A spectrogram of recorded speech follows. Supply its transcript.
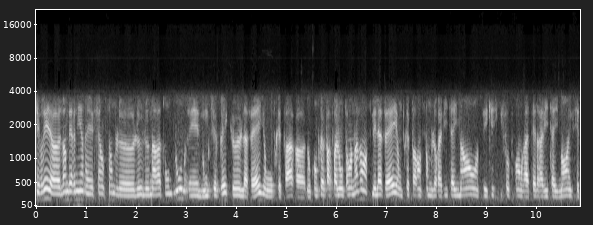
c'est vrai. euh, L'an dernier, on avait fait ensemble euh, le, le marathon de Londres, et donc c'est vrai que la veille, on prépare. euh, donc on prépare pas longtemps en avance, mais la veille, on prépare ensemble le ravitaillement. On sait qu'est-ce qu'il faut prendre à tel ravitaillement, etc.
